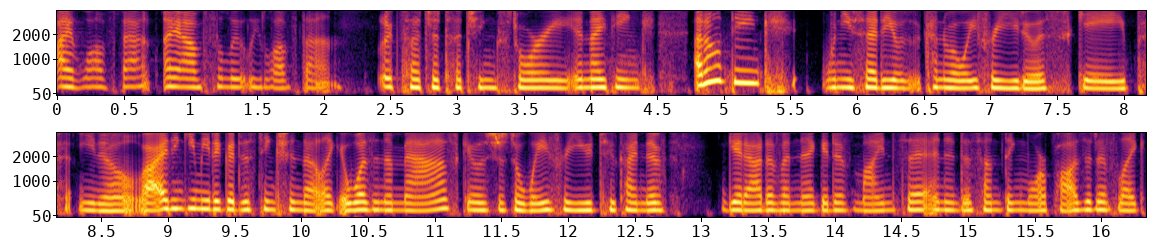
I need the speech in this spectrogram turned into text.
I love that. I absolutely love that. It's such a touching story. And I think, I don't think when you said it was kind of a way for you to escape, you know, I think you made a good distinction that like it wasn't a mask, it was just a way for you to kind of get out of a negative mindset and into something more positive like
